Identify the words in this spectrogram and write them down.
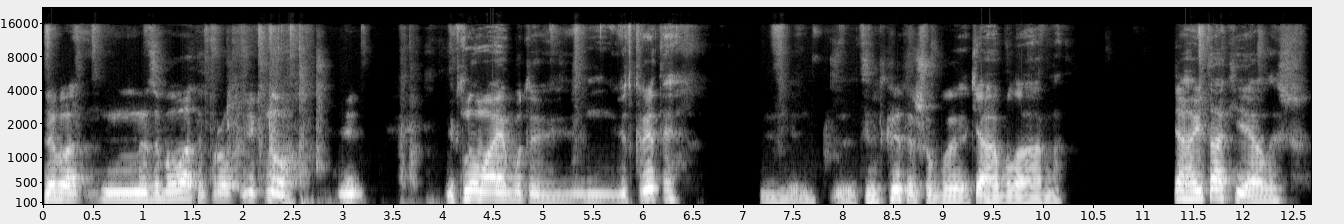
Треба не забувати про вікно. Вікно має бути відкрите, відкрите, щоб тяга була гарна. Тяга і так є, але ж.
